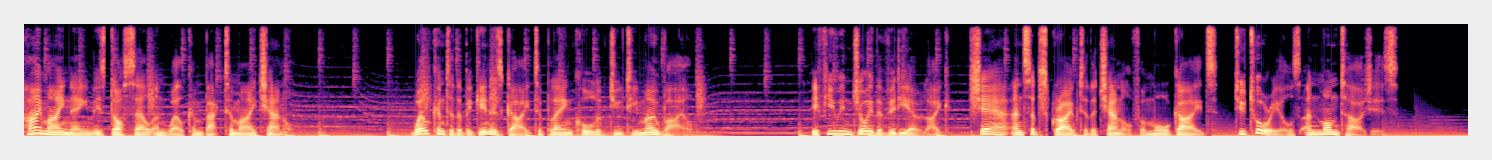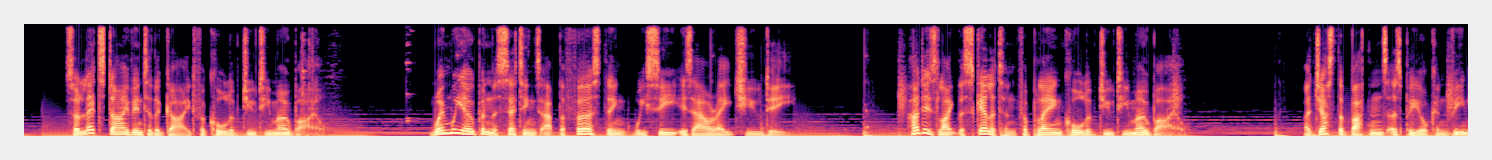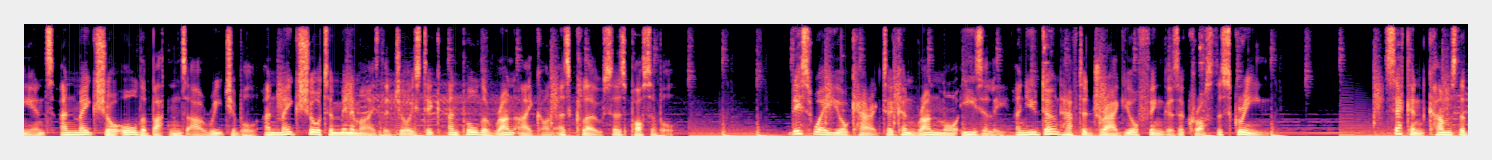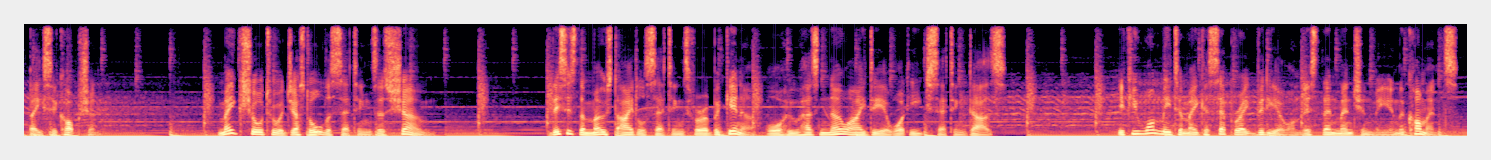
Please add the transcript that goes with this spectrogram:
Hi my name is Darcel and welcome back to my channel. Welcome to the beginner's guide to playing Call of Duty Mobile. If you enjoy the video like, share and subscribe to the channel for more guides, tutorials and montages. So let's dive into the guide for Call of Duty Mobile. When we open the settings app the first thing we see is our HUD. HUD is like the skeleton for playing Call of Duty Mobile. Adjust the buttons as per your convenience and make sure all the buttons are reachable and make sure to minimize the joystick and pull the run icon as close as possible. This way your character can run more easily and you don't have to drag your fingers across the screen. Second comes the basic option. Make sure to adjust all the settings as shown. This is the most idle settings for a beginner or who has no idea what each setting does. If you want me to make a separate video on this then mention me in the comments.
